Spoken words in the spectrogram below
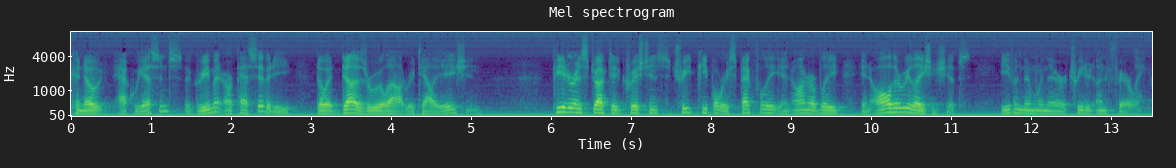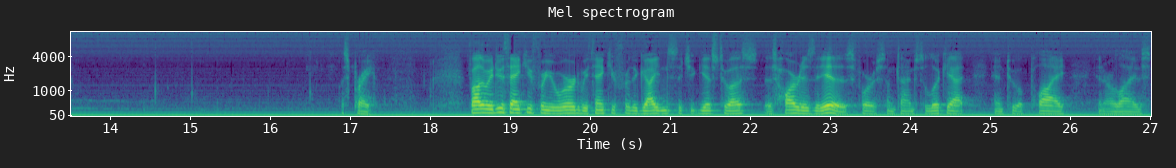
connote acquiescence, agreement, or passivity, though it does rule out retaliation. Peter instructed Christians to treat people respectfully and honorably in all their relationships, even then when they are treated unfairly. Let's pray. Father, we do thank you for your word. We thank you for the guidance that you gives to us, as hard as it is for us sometimes to look at and to apply in our lives.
